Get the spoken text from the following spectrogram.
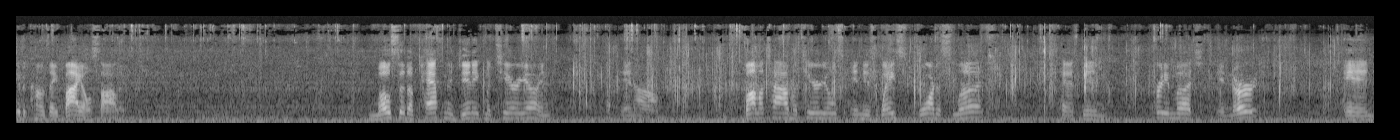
it becomes a biosolid. Most of the pathogenic material and, and um, volatile materials in this wastewater sludge has been pretty much inert and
